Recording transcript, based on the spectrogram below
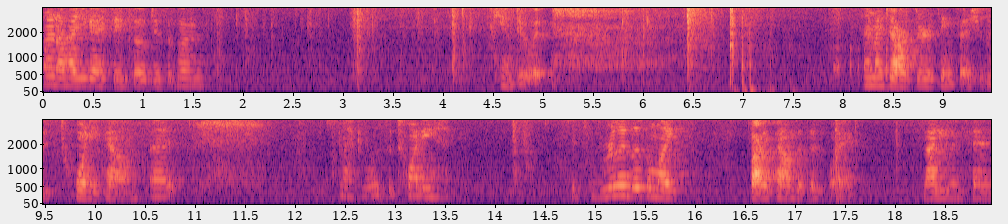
I don't know how you guys stay so disciplined. Can't do it. And my doctor thinks I should lose 20 pounds. I, just not gonna lose the 20. It's really looking like five pounds at this point. Not even 10.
